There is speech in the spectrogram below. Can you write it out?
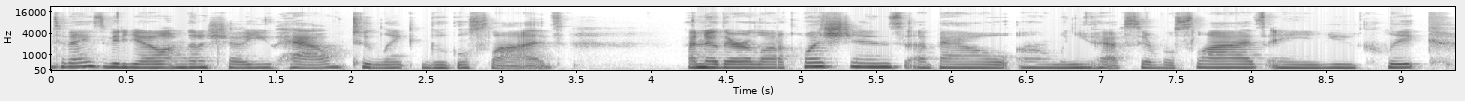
today's video, I'm going to show you how to link Google Slides. I know there are a lot of questions about um, when you have several slides and you click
